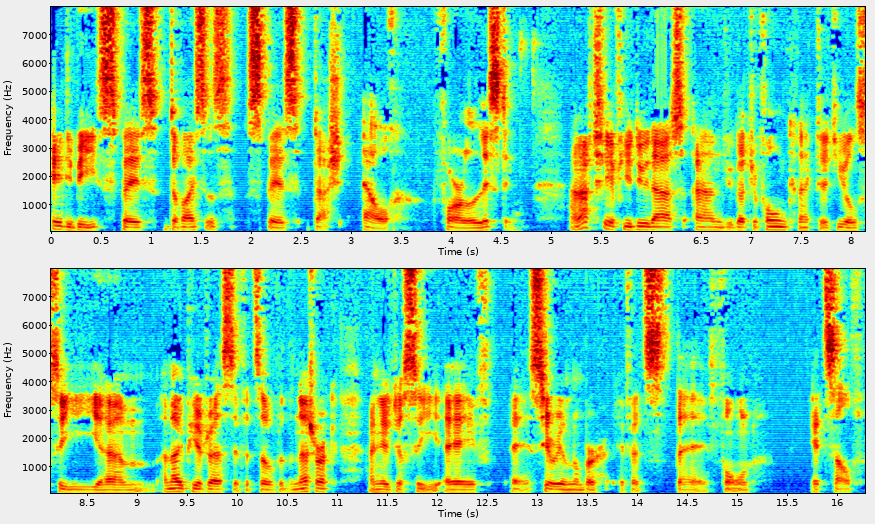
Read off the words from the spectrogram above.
adb space devices space dash L for listing. And actually, if you do that and you've got your phone connected, you'll see um, an IP address if it's over the network, and you'll just see a, a, serial number if it's the phone itself.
